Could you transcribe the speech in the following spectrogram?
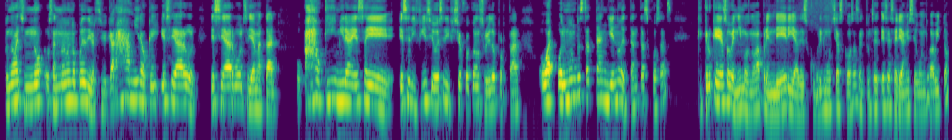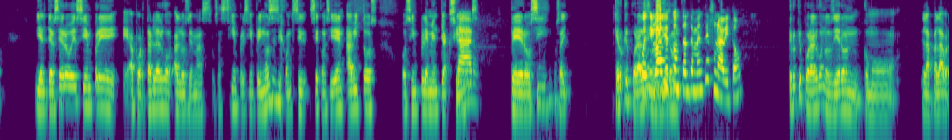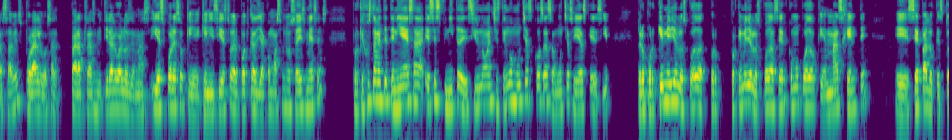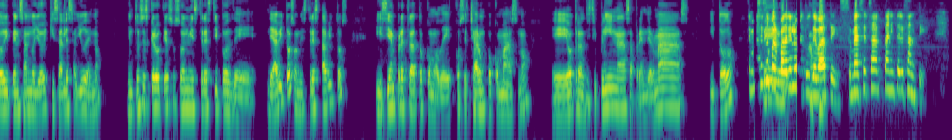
pues no manches, no, o sea, no, no puedes diversificar, ah, mira, ok, ese árbol, ese árbol se llama tal, o, ah, ok, mira, ese, ese edificio, ese edificio fue construido por tal, o el mundo está tan lleno de tantas cosas que creo que eso venimos, ¿no? A aprender y a descubrir muchas cosas, entonces ese sería mi segundo hábito y el tercero es siempre eh, aportarle algo a los demás, o sea, siempre, siempre. Y no sé si, se consideren hábitos o simplemente acciones, claro. pero sí, o sea, creo que por algo... Pues si lo haces constantemente es un hábito. Creo que por algo nos dieron como la palabra, ¿sabes? Por algo, o sea, para transmitir algo a los demás. Y es por eso que, que inicié esto del podcast ya como hace unos seis meses porque justamente tenía esa, esa espinita de decir, no manches, tengo muchas cosas o muchas ideas que decir, pero ¿por qué medio los puedo, por, qué medio los puedo hacer? ¿Cómo puedo que más gente eh, sepa lo que estoy pensando yo y quizá les ayude, ¿no? Entonces creo que esos son mis tres tipos de, de hábitos o mis tres hábitos y siempre trato como de cosechar un poco más, ¿no? Eh, otras disciplinas, aprender más y todo. Se me hace súper padre lo de tus debates, se me hace tan, interesante.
